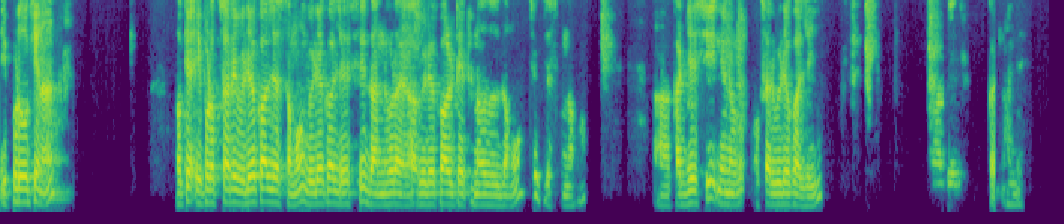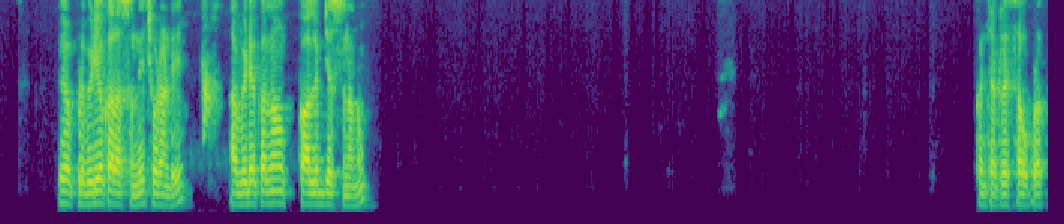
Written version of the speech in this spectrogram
ఇప్పుడు ఓకేనా? ఓకే ఇప్పుడు ఒకసారి వీడియో కాల్ చేస్తాము. వీడియో కాల్ చేసి దాన్ని కూడా వీడియో క్వాలిటీ ఎట్లా చూద్దాము. చెక్ చేసుకుందాము. కట్ చేసి నేను ఒకసారి వీడియో కాల్ చేయి ఇప్పుడు వీడియో కాల్ వస్తుంది చూడండి. ఆ వీడియో కాల్ను కాల్ లిఫ్ట్ చేస్తున్నాను. కొంచెం డ్రెస్ అవ్వకూడదు ఆ,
